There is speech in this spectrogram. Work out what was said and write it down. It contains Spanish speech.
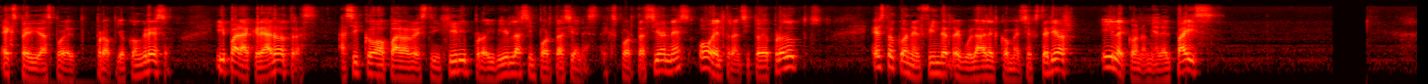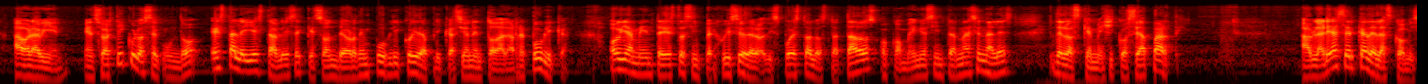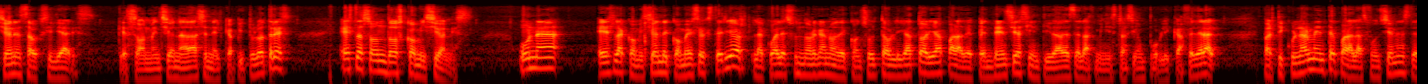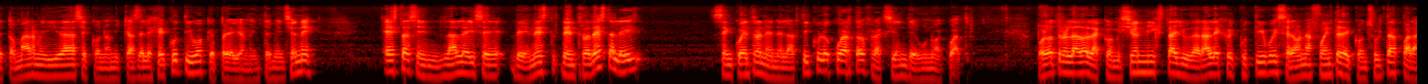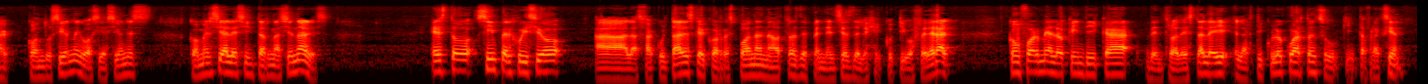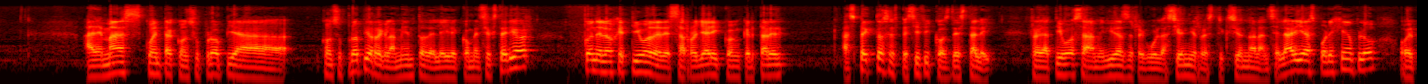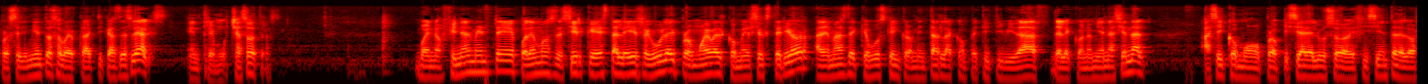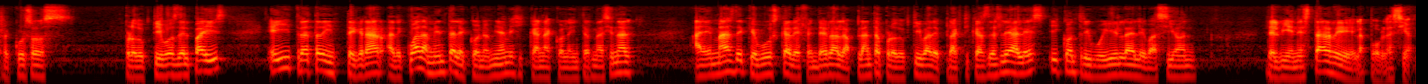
expedidas por el propio Congreso, y para crear otras, así como para restringir y prohibir las importaciones, exportaciones o el tránsito de productos. Esto con el fin de regular el comercio exterior y la economía del país. Ahora bien, en su artículo segundo, esta ley establece que son de orden público y de aplicación en toda la República, Obviamente esto sin perjuicio de lo dispuesto a los tratados o convenios internacionales de los que México sea parte. Hablaré acerca de las comisiones auxiliares, que son mencionadas en el capítulo 3. Estas son dos comisiones. Una es la Comisión de Comercio Exterior, la cual es un órgano de consulta obligatoria para dependencias y entidades de la Administración Pública Federal, particularmente para las funciones de tomar medidas económicas del Ejecutivo que previamente mencioné. Estas en la ley se, dentro de esta ley se encuentran en el artículo cuarto, fracción de 1 a 4. Por otro lado, la comisión mixta ayudará al Ejecutivo y será una fuente de consulta para conducir negociaciones comerciales internacionales. Esto sin perjuicio a las facultades que correspondan a otras dependencias del Ejecutivo Federal, conforme a lo que indica dentro de esta ley el artículo cuarto en su quinta fracción. Además, cuenta con su, propia, con su propio reglamento de ley de comercio exterior, con el objetivo de desarrollar y concretar aspectos específicos de esta ley, relativos a medidas de regulación y restricción arancelarias, por ejemplo, o el procedimiento sobre prácticas desleales, entre muchas otras. Bueno, finalmente podemos decir que esta ley regula y promueve el comercio exterior, además de que busca incrementar la competitividad de la economía nacional, así como propiciar el uso eficiente de los recursos productivos del país, y trata de integrar adecuadamente a la economía mexicana con la internacional, además de que busca defender a la planta productiva de prácticas desleales y contribuir a la elevación del bienestar de la población.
